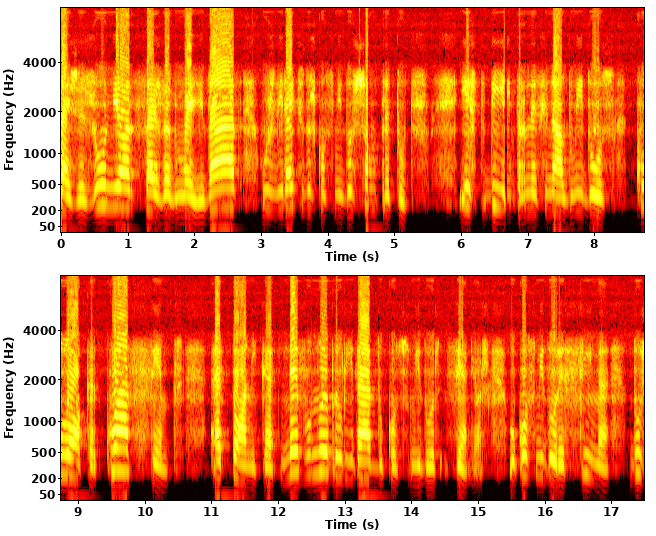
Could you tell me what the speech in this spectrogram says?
seja júnior, seja de meia idade, os direitos dos consumidores são para todos. Este Dia Internacional do Idoso coloca quase sempre a tónica na vulnerabilidade do consumidor sénior. O consumidor acima dos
